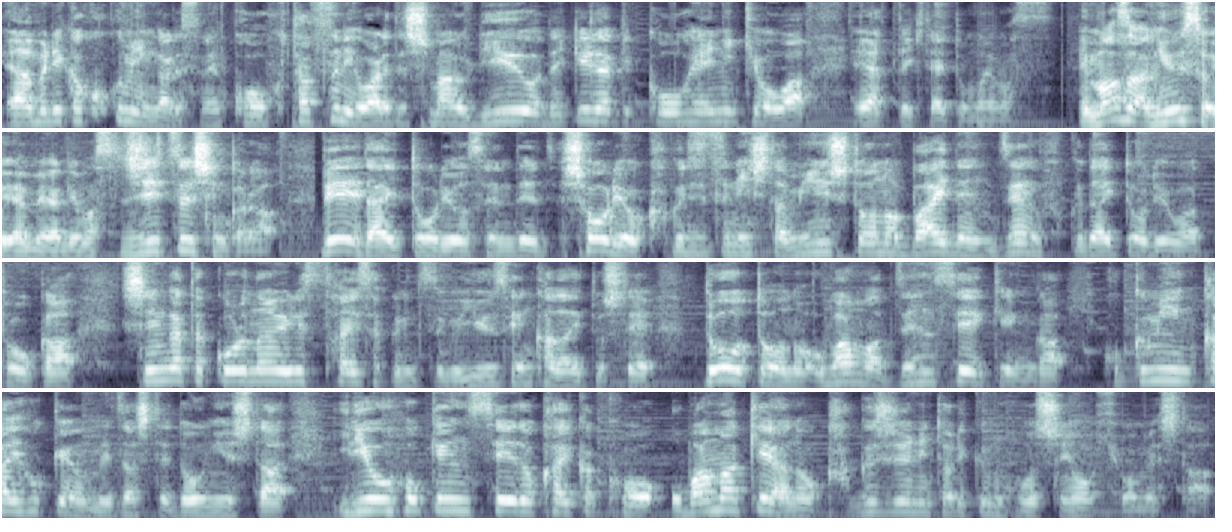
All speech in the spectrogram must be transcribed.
えアメリカ国民がですね、こう2つに割れてしまう理由をできるだけ公平に今日はやっていきたいと思います。えまずはニュースを読み上げます。時事通信から、米大統領選で勝利を確実にした民主党のバイデン前副大統領は10日、新型コロナウイルス対策に次ぐ優先課題として同党のオバマ前政権が国民皆保険を目指して導入した医療保険制度改革法オバマケアの拡充に取り組む方針を表明した。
